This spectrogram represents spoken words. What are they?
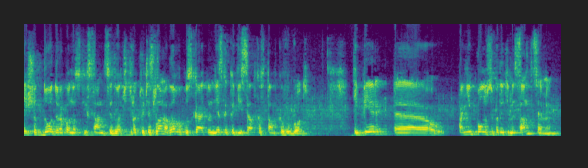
еще до драконовских санкций 24 числа могла выпускать ну, несколько десятков танков в год. Теперь э, они полностью под этими санкциями.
